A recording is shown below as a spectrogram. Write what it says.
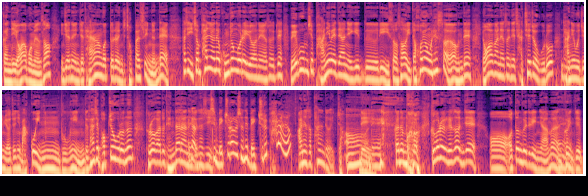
그러니까 이제 영화 보면서 이제는 이제 다양한 것들을 이제 접할 수 있는데 사실 2008년에 공정거래위원회에서 이제 외부 음식 반입에 대한 얘기들이 있어서 이때 허용을 했어요. 근데 영화관에서 이제 자체적으로 네. 반입을 지금 여전히 막고 있는 부분이 있는데 사실 법적으로는 들어가도 된다라는 그러니까 게 사실 지금 맥주라고 그러셨는데 맥주를 팔아요? 안에서 파는 데가 있죠. 어, 네. 그러니까는 뭐 그거를 그래서 이제 어 어떤 글들이 있냐면 네. 그걸 이제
